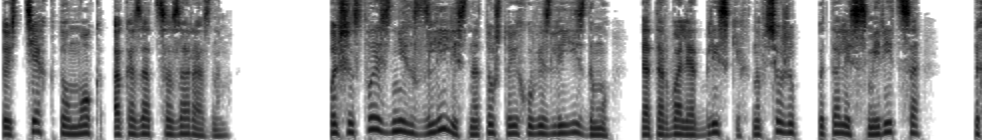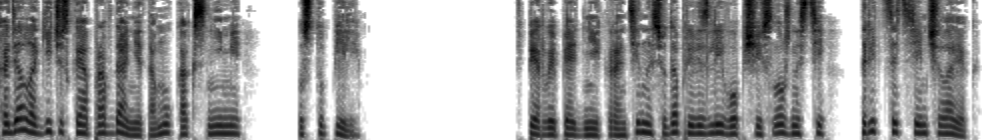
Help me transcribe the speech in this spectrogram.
то есть тех, кто мог оказаться заразным. Большинство из них злились на то, что их увезли из дому и оторвали от близких, но все же пытались смириться, находя логическое оправдание тому, как с ними поступили. В первые пять дней карантина сюда привезли в общей сложности 37 человек.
